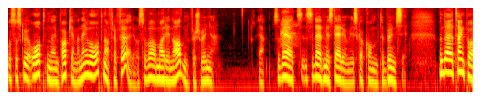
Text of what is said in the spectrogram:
Og så skulle jeg åpne den pakken, men den var åpna fra før, og så var marinaden forsvunnet. Ja, så det, et, så det er et mysterium vi skal komme til bunns i. Men det jeg tenker på,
